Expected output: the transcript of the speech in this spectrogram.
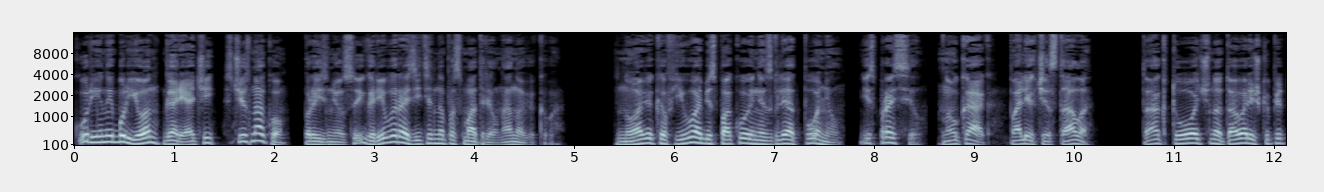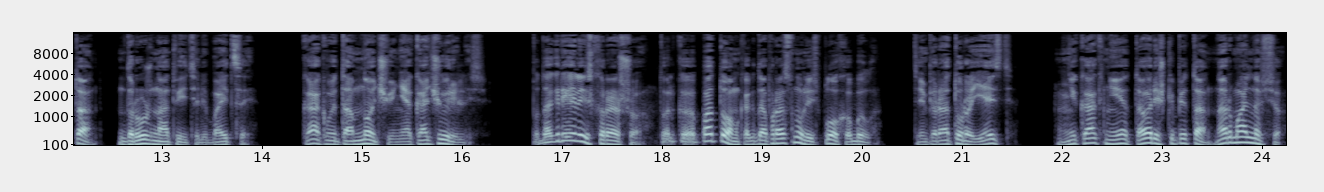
«Куриный бульон, горячий, с чесноком», — произнес Игорь и выразительно посмотрел на Новикова. Новиков его обеспокоенный взгляд понял и спросил. «Ну как, полегче стало?» «Так точно, товарищ капитан», — дружно ответили бойцы. «Как вы там ночью не окочурились?» «Подогрелись хорошо, только потом, когда проснулись, плохо было». «Температура есть?» «Никак нет, товарищ капитан, нормально все.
